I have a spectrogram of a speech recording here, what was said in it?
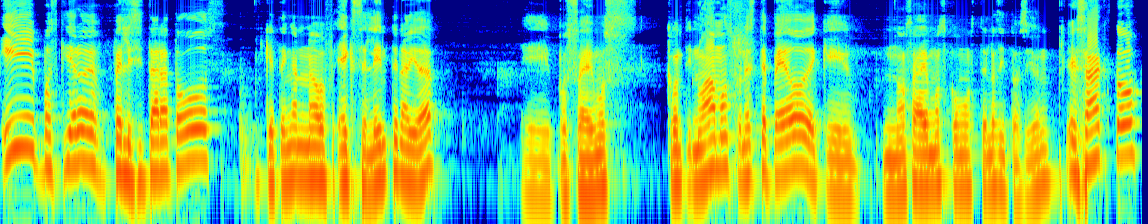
Y pues quiero felicitar a todos. Que tengan una excelente Navidad. Eh, pues sabemos, continuamos con este pedo de que no sabemos cómo esté la situación. Exacto.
